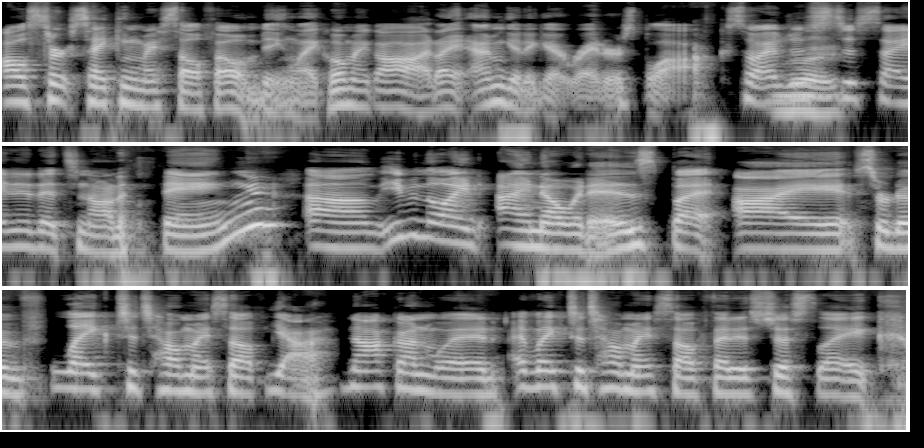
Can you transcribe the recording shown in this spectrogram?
I'll start psyching myself out and being like, oh my God, I am going to get writer's block. So I've just Right. decided it's not a thing, um, even though I, I know it is, but I sort of like to tell myself, yeah, knock on wood. I like to tell myself that it's just like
